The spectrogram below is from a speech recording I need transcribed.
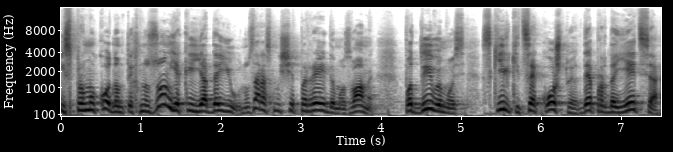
і з промокодом Технозон, який я даю. Ну зараз ми ще перейдемо з вами, подивимось, скільки це коштує, де продається.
